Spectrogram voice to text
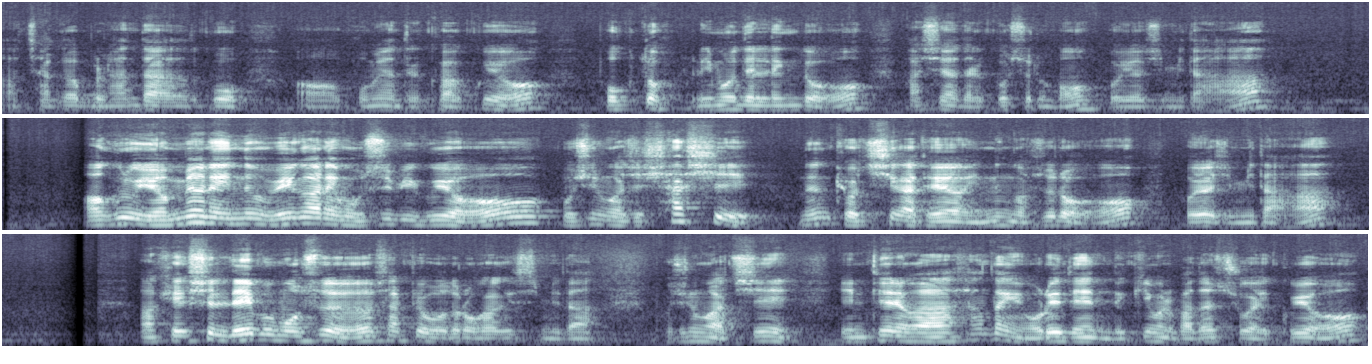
아, 작업을 한다고 어, 보면 될 것 같고요. 복도 리모델링도 하셔야 될 것으로 보여집니다. 아, 그리고 옆면에 있는 외관의 모습이고요. 보시는 것이 샤시는 교체가 되어 있는 것으로 보여집니다. 아, 객실 내부 모습 살펴보도록 하겠습니다. 보시는 것 같이 인테리어가 상당히 오래된 느낌을 받을 수가 있고요.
